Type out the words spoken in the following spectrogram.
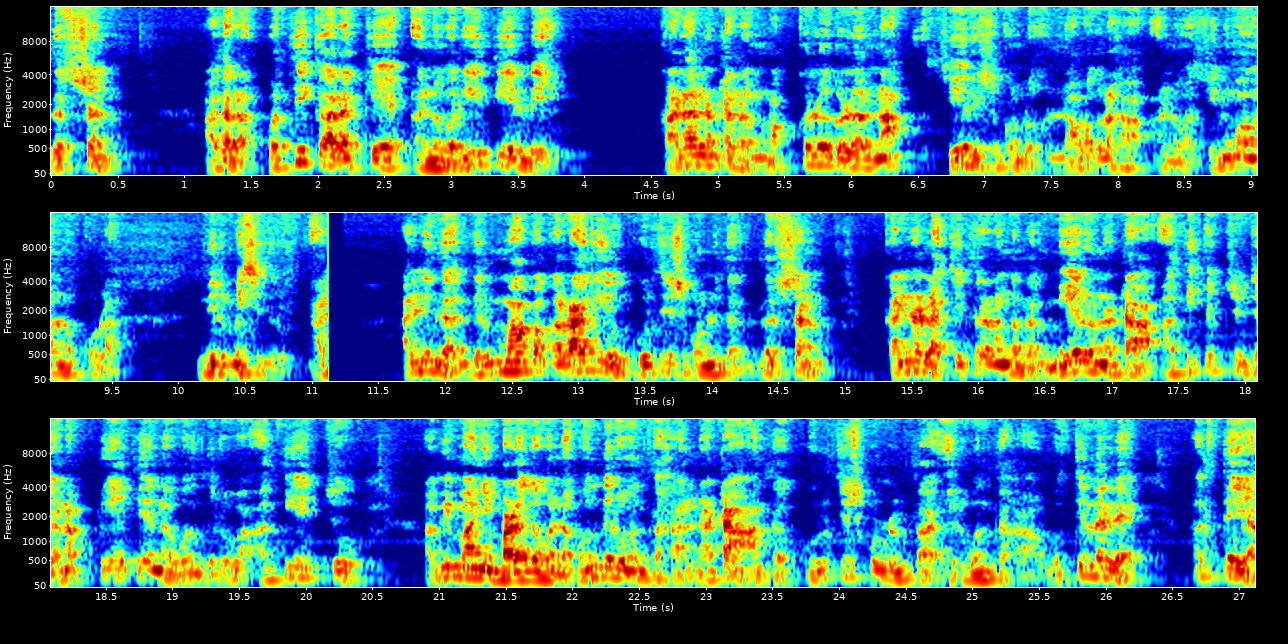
ದರ್ಶನ್ ಅದರ ಪ್ರತೀಕಾರಕ್ಕೆ ಅನ್ನುವ ರೀತಿಯಲ್ಲಿ ಕಳನಟರ ಮಕ್ಕಳುಗಳನ್ನು ಸೇರಿಸಿಕೊಂಡು ನವಗ್ರಹ ಅನ್ನುವ ಸಿನಿಮಾವನ್ನು ಕೂಡ ನಿರ್ಮಿಸಿದರು. ಅಲ್ಲಿಂದ ನಿರ್ಮಾಪಕರಾಗಿಯೂ ಗುರುತಿಸಿಕೊಂಡಿದ್ದ ದರ್ಶನ್ ಕನ್ನಡ ಚಿತ್ರರಂಗದ ಮೇರು ನಟ, ಅತಿ ಹೆಚ್ಚು ಜನಪ್ರಿಯತೆಯನ್ನು ಹೊಂದಿರುವ, ಅತಿ ಹೆಚ್ಚು ಅಭಿಮಾನಿ ಬಳಗವನ್ನು ಹೊಂದಿರುವಂತಹ ನಟ ಅಂತ ಗುರುತಿಸಿಕೊಳ್ಳುತ್ತಾ ಇರುವಂತಹ ಹೊತ್ತಿನಲ್ಲೇ ಹತ್ಯೆಯ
